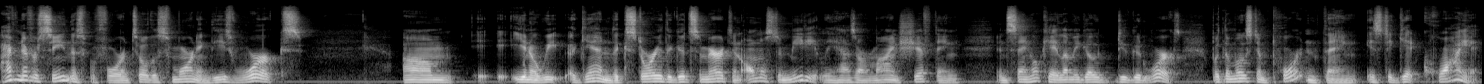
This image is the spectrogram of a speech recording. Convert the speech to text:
I've never seen this before until this morning. These works um, you know, we again, the story of the Good Samaritan almost immediately has our mind shifting and saying, okay, let me go do good works. But the most important thing is to get quiet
